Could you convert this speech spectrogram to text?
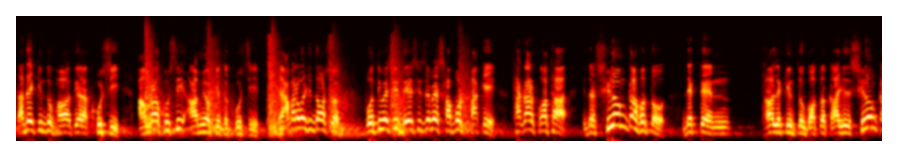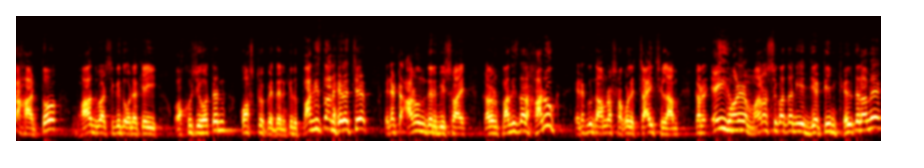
তাতে কিন্তু ভারতীয়রা খুশি। আমরাও খুশি, আমিও কিন্তু খুশি। আবার বলছি, দর্শক, প্রতিবেশী দেশ হিসেবে সাপোর্ট থাকে, থাকার কথা। যদি শ্রীলঙ্কা হতো, দেখতেন। তাহলে কিন্তু গতকাল যদি শ্রীলঙ্কা হারতো, ভারতবর্ষে কিন্তু অনেকেই অখুশি হতেন, কষ্ট পেতেন। কিন্তু পাকিস্তান হেরেছে, এটা একটা আনন্দের বিষয়। কারণ পাকিস্তান হারুক, এটা কিন্তু আমরা সকলে চাইছিলাম। কারণ এই ধরনের মানসিকতা নিয়ে যে টিম খেলতে নামে,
